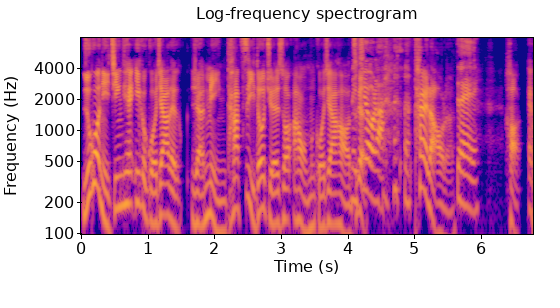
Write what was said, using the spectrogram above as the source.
如果你今天一个国家的人民他自己都觉得说啊，我们国家哈，这个 太老了，对，好，哎，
